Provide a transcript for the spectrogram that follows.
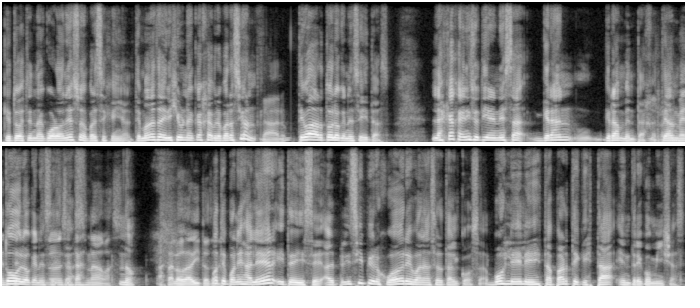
Que todos estén de acuerdo en eso, me parece genial. ¿Te mandaste a dirigir una caja de preparación? Claro. te va a dar todo lo que necesitas. Las cajas de inicio tienen esa gran, gran ventaja. Te dan todo lo que No necesitas. necesitas nada más. No. Hasta los daditos. Vos te pones a leer y te dice, al principio los jugadores van a hacer tal cosa. Vos lees esta parte que está entre comillas.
